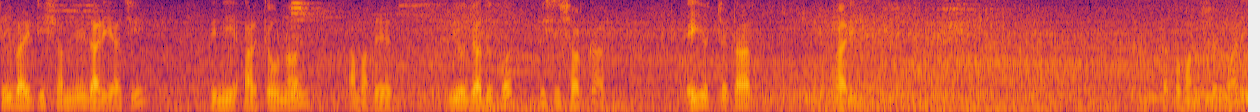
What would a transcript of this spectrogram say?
সেই বাড়িটির সামনেই দাঁড়িয়ে আছি। তিনি আর কেউ নন, আমাদের প্রিয় জাদুকর পিসি সরকার। এই হচ্ছে তার বাড়ি। বিখ্যাত মানুষের বাড়ি।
